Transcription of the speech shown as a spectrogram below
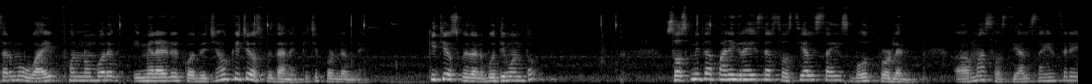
सर मो wife phone number email I D करदे हाँ किसी असुविधा नहीं किसी प्रोब्लेम नहीं कि असुविधा नहीं बुद्धिमंत Sasmita Panigrahi sir social science बहुत प्रोब्लेम माँ सोशल सैंस रे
